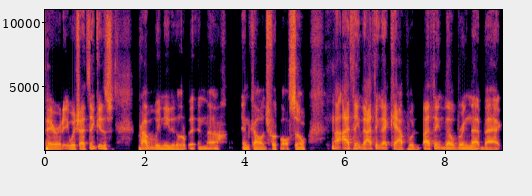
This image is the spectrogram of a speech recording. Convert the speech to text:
parity, which I think is probably needed a little bit in uh, in college football. So I think that I think that cap would I think they'll bring that back.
